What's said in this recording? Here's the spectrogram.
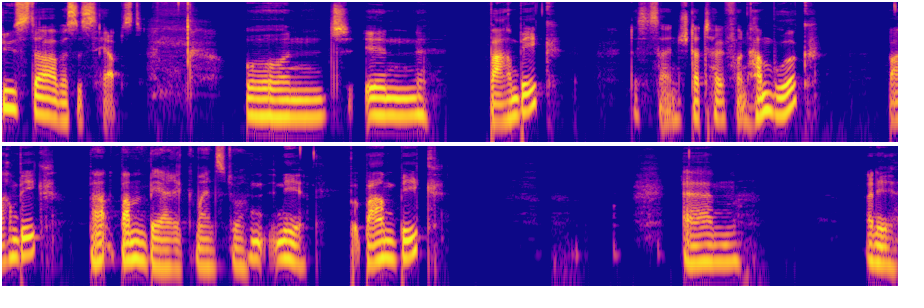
düster, aber es ist Herbst. Und in Barmbek, das ist ein Stadtteil von Hamburg, Barmbek, Ba Bamberg meinst du? N- Nee, Barmbek. Ähm. Ah nee,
